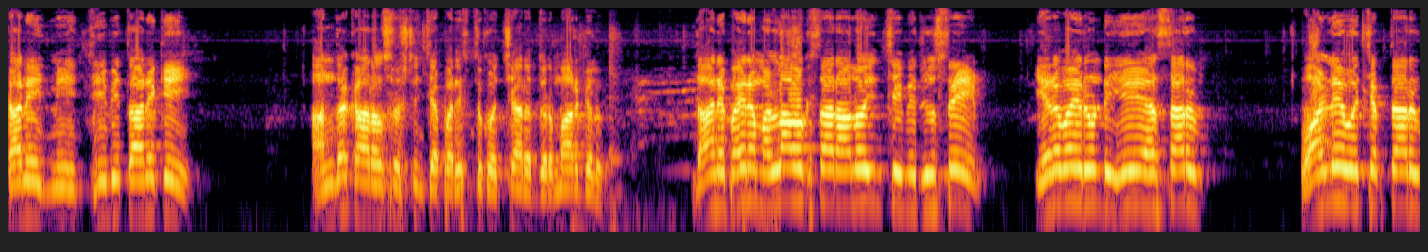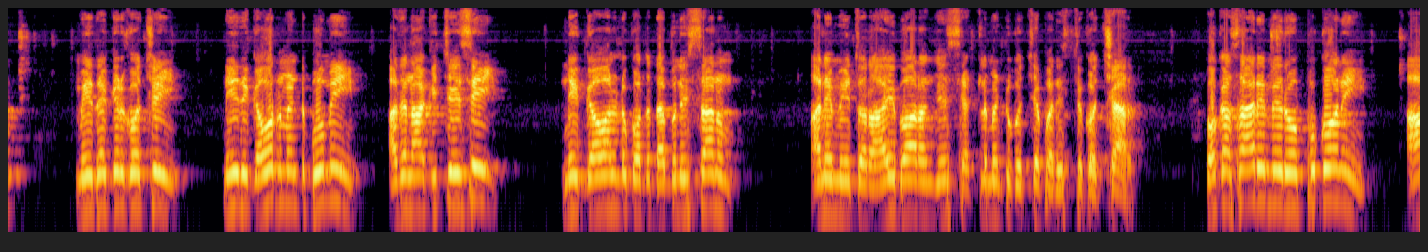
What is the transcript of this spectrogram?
కానీ మీ జీవితానికి అంధకారం సృష్టించే పరిస్థితికి వచ్చారు దుర్మార్గులు. దానిపైన మళ్ళా ఒకసారి ఆలోచించి మీరు చూస్తే ఇరవై రెండు ఏ వేస్తారు వాళ్ళే వచ్చి చెప్తారు మీ దగ్గరకు వచ్చి నీది గవర్నమెంట్ భూమి అది నాకు ఇచ్చేసి నీకు కావాలంటే కొంత డబ్బులు ఇస్తాను అని మీతో రాయిభారం చేసి సెటిల్మెంట్కి వచ్చే పరిస్థితికి వచ్చారు. ఒకసారి మీరు ఒప్పుకొని ఆ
